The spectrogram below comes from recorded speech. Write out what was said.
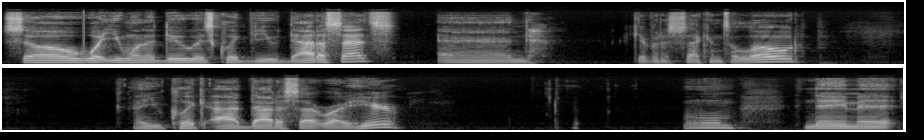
So, what you want to do is click view data sets and Give it a second to load. And you click add data set right here. Boom. Name it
